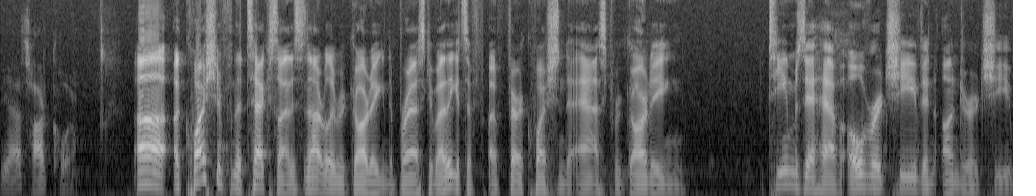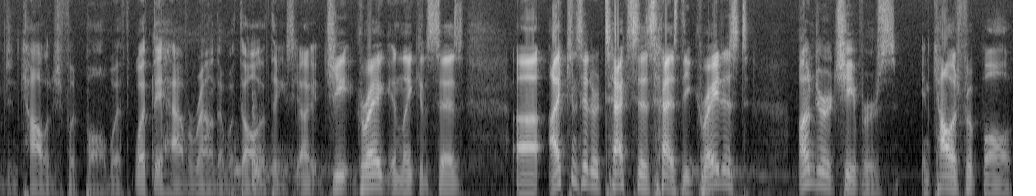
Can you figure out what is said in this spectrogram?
Yeah, that's hardcore. Uh, a question from the text line. This is not really regarding Nebraska, but I think it's a, a fair question to ask regarding teams that have overachieved and underachieved in college football with what they have around them, with all the things. Uh, G- Greg in Lincoln says, uh, I consider Texas has the greatest underachievers in college football.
